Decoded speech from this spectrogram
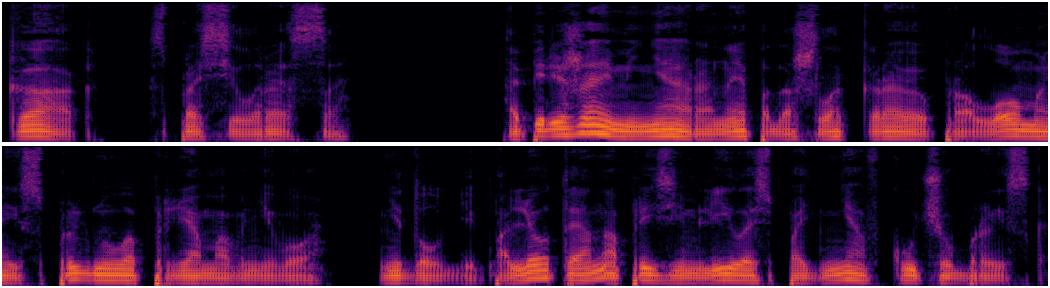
«Как?» — спросил Ресса. Опережая меня, Рене подошла к краю пролома и спрыгнула прямо в него. Недолгий полет, и она приземлилась, подняв кучу брызг.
